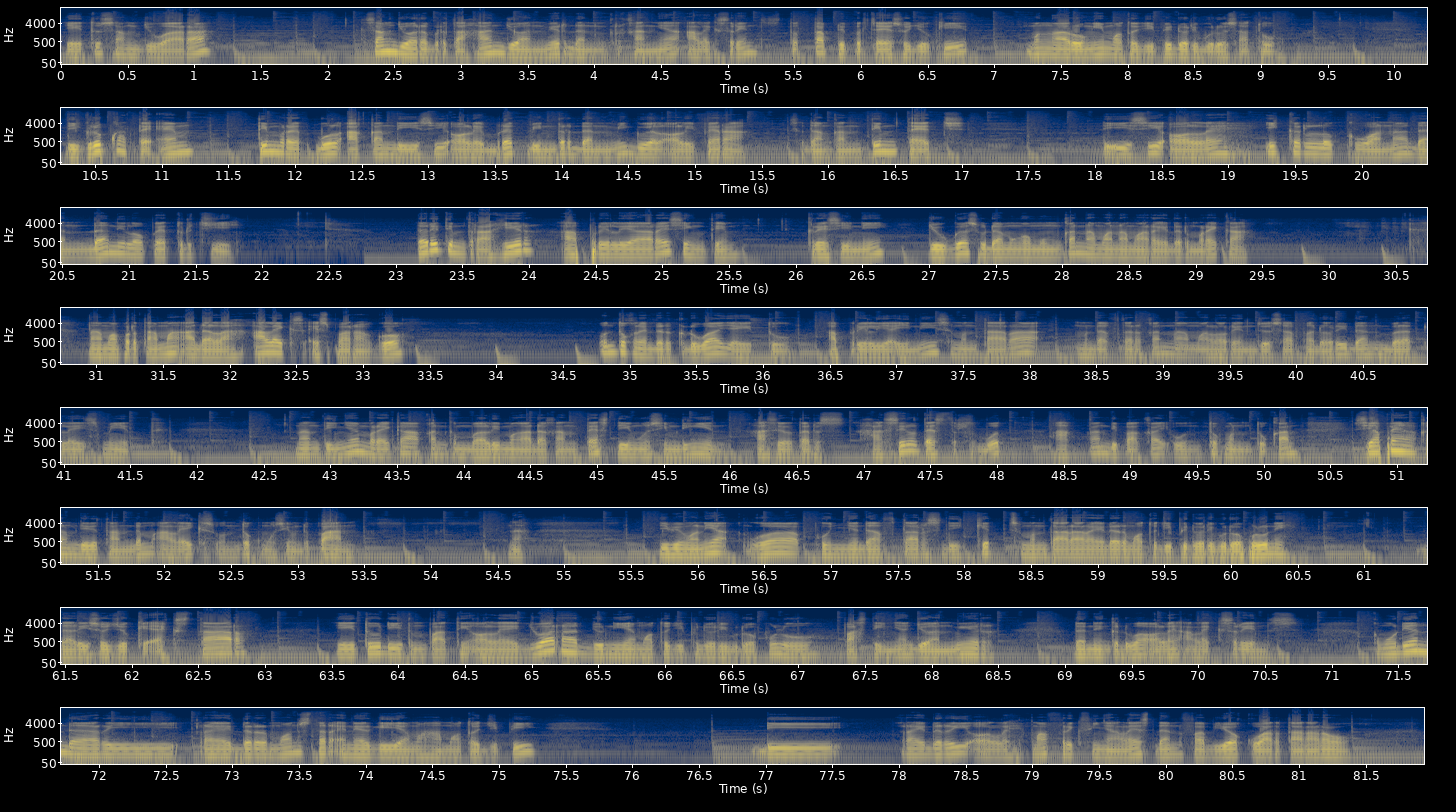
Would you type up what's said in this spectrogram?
yaitu sang juara Sang juara bertahan Joan Mir dan rekannya Alex Rins tetap dipercaya Suzuki mengarungi MotoGP 2021. Di grup KTM, tim Red Bull akan diisi oleh Brad Binder dan Miguel Oliveira, sedangkan tim Tech diisi oleh Iker Lecuona dan Danilo Petrucci. Dari tim terakhir, Aprilia Racing Team, Gresini juga sudah mengumumkan nama-nama rider mereka. Nama pertama adalah Alex Espargaro. Untuk rider kedua yaitu Aprilia ini sementara mendaftarkan nama Lorenzo Savadori dan Bradley Smith. Nantinya mereka akan kembali mengadakan tes di musim dingin. Hasil tes, hasil tes tersebut akan dipakai untuk menentukan siapa yang akan menjadi tandem Alex untuk musim depan. Nah, di Bimania gue punya daftar sedikit sementara rider MotoGP 2020 nih. Dari Suzuki X-Star, yaitu ditempati oleh juara dunia MotoGP 2020 pastinya Joan Mir dan yang kedua oleh Alex Rins. Kemudian dari rider Monster Energi Yamaha MotoGP di rideri oleh Maverick Vinales dan Fabio Quartararo.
